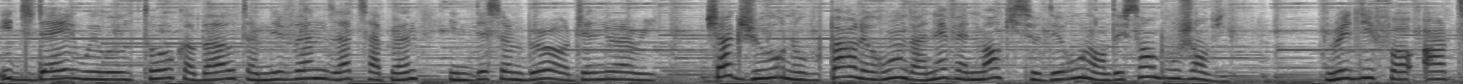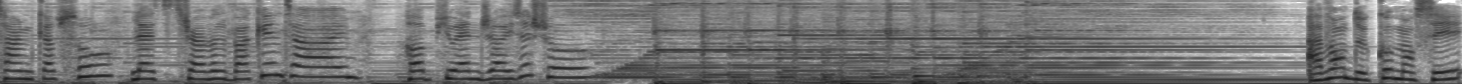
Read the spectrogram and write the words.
Each day we will talk about an event that's happened in December or January. Chaque jour, nous vous parlerons d'un événement qui se déroule en décembre ou janvier. Ready for our time capsule? Let's travel back in time. Hope you enjoy the show. Avant de commencer,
